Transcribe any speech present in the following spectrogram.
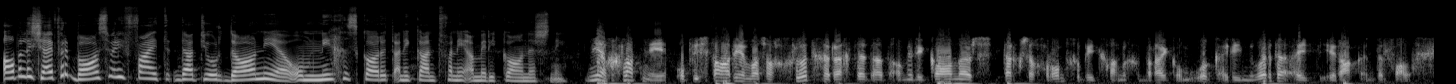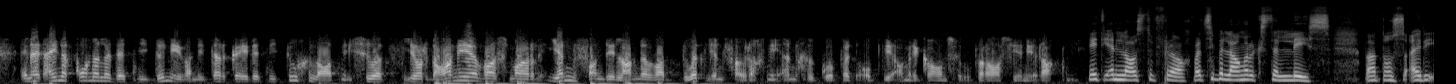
Abel, is jy verbaas oor die feit dat Jordanië om nie geskaar het aan die kant van die Amerikaners nie? Nee, glad nie. Op die stadium was daar groot gerugte dat Amerikaners Turkse grondgebied gaan gebruik om ook uit die noorde uit Irak in te val. En uiteindelik kon hulle dit nie doen nie want die Turke het dit nie toegelaat nie. So Jordanië was maar een van die lande wat doeteenvoudig nie ingekoop het op die Amerikaanse operasie in Irak nie. Net een laaste vraag. Wat is die belangrikste les wat ons uit die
